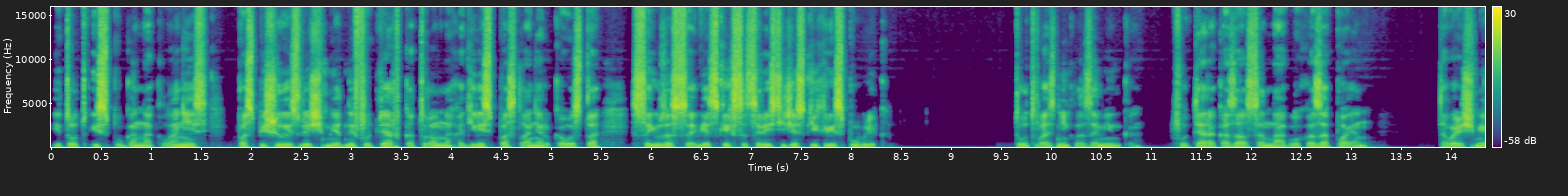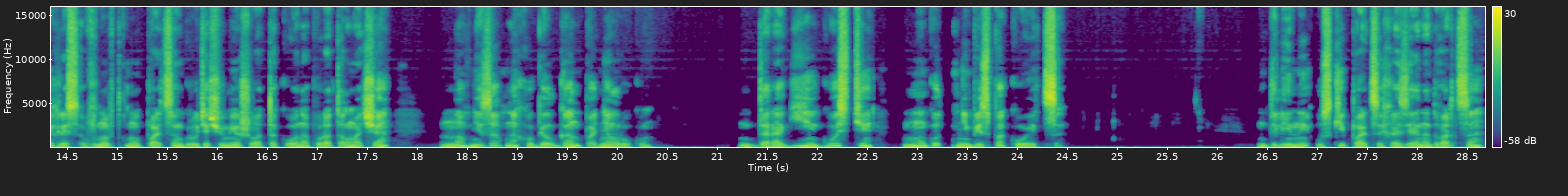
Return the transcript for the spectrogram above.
и тот, испуганно кланяясь, поспешил извлечь медный футляр, в котором находились послания руководства Союза Советских Социалистических Республик. Тут возникла заминка. Футляр оказался наглухо запаян. Товарищ Мехлис вновь ткнул пальцем в грудь очумевшего от такого напора толмача, но внезапно Хубелган поднял руку. «Дорогие гости могут не беспокоиться». Длинные узкие пальцы хозяина дворца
